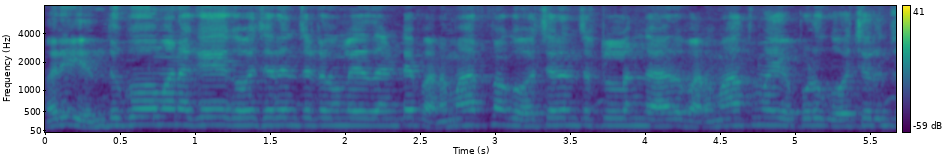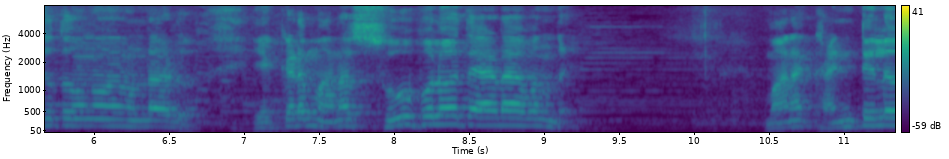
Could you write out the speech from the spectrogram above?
మరి ఎందుకో మనకే గోచరించడం లేదంటే పరమాత్మ గోచరించటం కాదు. పరమాత్మ ఎప్పుడు గోచరించుతూనే ఉన్నాడు. ఇక్కడ మన సూపులో తేడా ఉంది. మన కంటిలో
